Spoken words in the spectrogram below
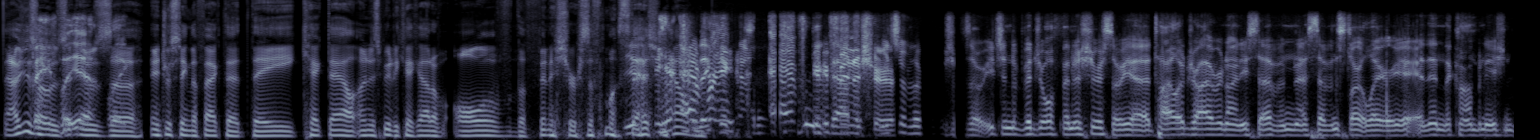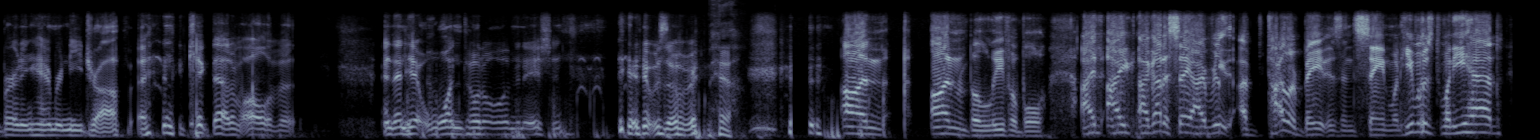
I just thought it was, yeah, it was like- uh, interesting the fact that they kicked out undisputed kick out of all of the finishers of Mustache Yeah, Mountain. they every kicked every finisher. Each of the so each individual finisher. So yeah, Tyler Driver ninety seven, a seven star lariat, and then the combination burning hammer knee drop, and kicked out of all of it, and then hit one total elimination, and it was over. Yeah. un unbelievable. I I I gotta say, I really uh, Tyler Bate is insane. When he was when he had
